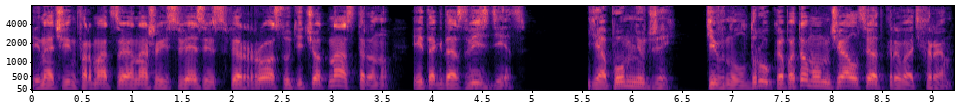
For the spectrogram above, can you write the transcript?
иначе информация о нашей связи с Феррос утечет на сторону, и тогда звездец. «Я помню, Джей», — кивнул друг, а потом умчался открывать храм.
